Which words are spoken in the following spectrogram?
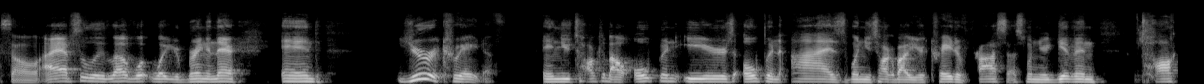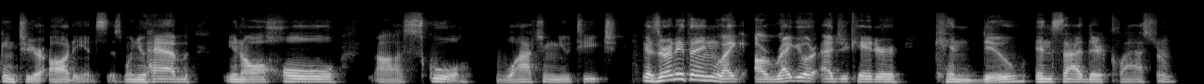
So I absolutely love what, what you're bringing there. And you're a creative and you talked about open ears, open eyes when you talk about your creative process, when you're given talking to your audiences, when you have, you know, a whole uh, school watching you teach. Is there anything like a regular educator can do inside their classroom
